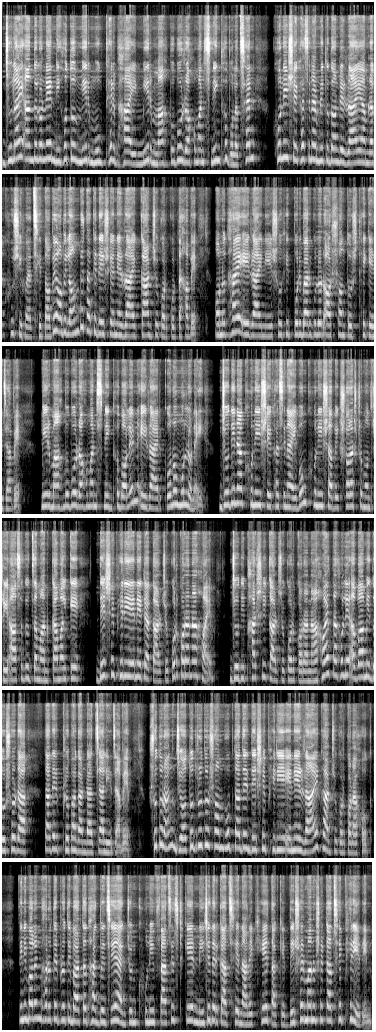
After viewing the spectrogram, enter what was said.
জুলাই আন্দোলনে নিহত মীর মুগ্ধের ভাই মীর মাহবুবুর রহমান স্নিগ্ধ বলেছেন, খুনি শেখ হাসিনার মৃত্যুদণ্ডের রায়ে আমরা খুশি হয়েছি, তবে অবিলম্বে তাকে দেশে এনে রায় কার্যকর করতে হবে। অন্যথায় এই রায় নিয়ে শহীদ পরিবারগুলোর অসন্তোষ থেকেই যাবে। মীর মাহবুবুর রহমান স্নিগ্ধ বলেন, এই রায়ের কোনো মূল্য নেই। যদি না খুনি শেখ হাসিনা এবং খুনি সাবেক স্বরাষ্ট্রমন্ত্রী আসাদুজ্জামান কামালকে দেশে ফিরিয়ে এনে এটা কার্যকর করা না হয় যদি ফাঁসি কার্যকর করা না হয়, তাহলে আওয়ামী দোসররা তাদের প্রোপাগান্ডা চালিয়ে যাবে। সুতরাং যত দ্রুত সম্ভব তাদের দেশে ফিরিয়ে এনে রায় কার্যকর করা হোক। তিনি বলেন, ভারতের প্রতি বার্তা থাকবে যে, একজন খুনি ফ্যাসিস্টকে নিজেদের কাছে না রেখে তাকে দেশের মানুষের কাছে ফিরিয়ে দিন।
